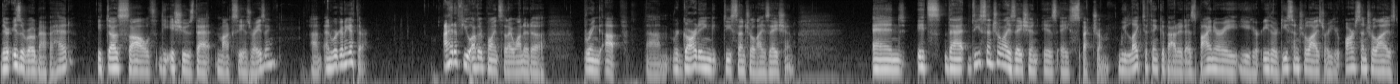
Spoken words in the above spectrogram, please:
there is a roadmap ahead. It does solve the issues that Moxie is raising, um, and we're going to get there. I had a few other points that I wanted to bring up um, regarding decentralization. And it's that decentralization is a spectrum. We like to think about it as binary. You're either decentralized or you are centralized,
